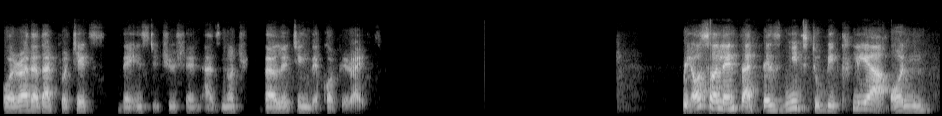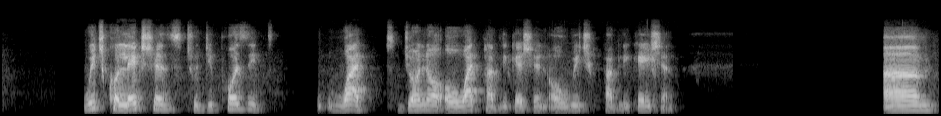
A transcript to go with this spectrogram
or rather that protects the institution as not violating the copyright. We also learned that there's need to be clear on which collections to deposit what journal or what publication or which publication. Um,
